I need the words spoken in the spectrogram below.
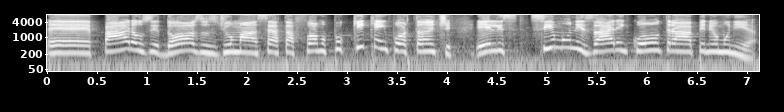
é, para os idosos de uma certa forma. Por que, que é importante eles se imunizarem contra a pneumonia?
